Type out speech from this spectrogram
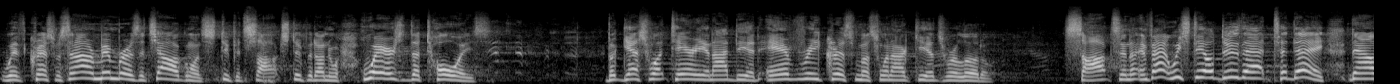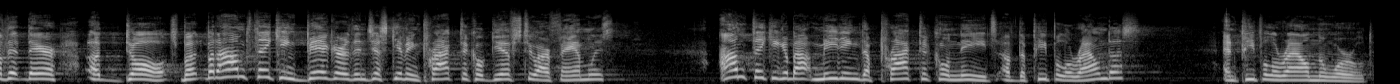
with Christmas. And I remember as a child going, stupid socks, stupid underwear. Where's the toys? But guess what Terry and I did every Christmas when our kids were little? Socks and in fact we still do that today now that they're adults. But but i'm thinking bigger than just giving practical gifts to our families. I'm thinking about meeting the practical needs of the people around us and people around the world.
